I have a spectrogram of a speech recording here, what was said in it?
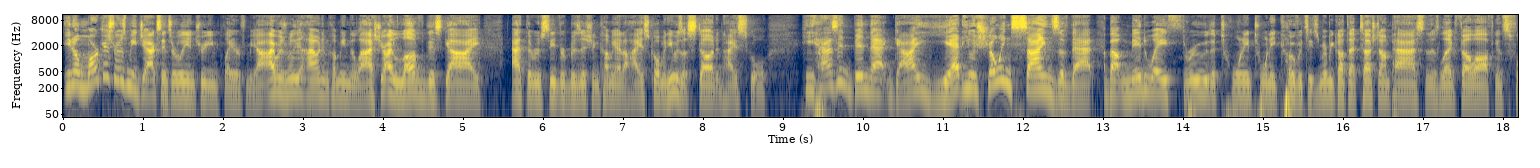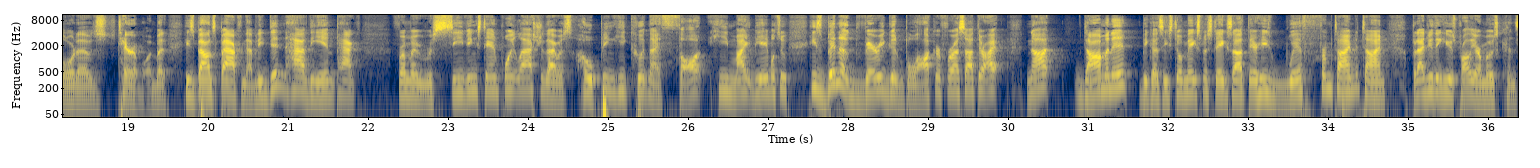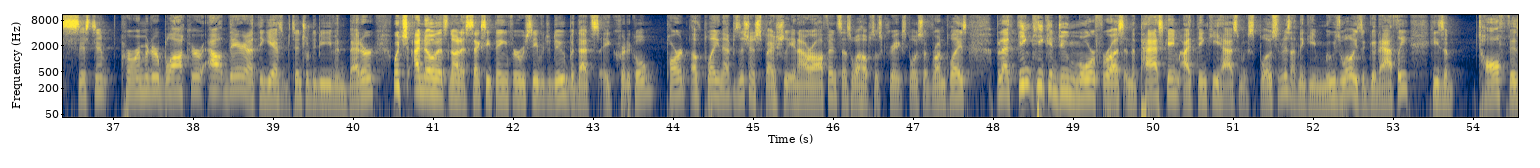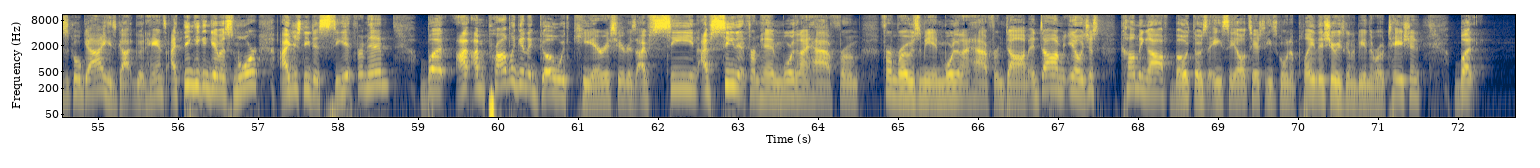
You know, Marcus Rosemy-Jacksaint's a really intriguing player for me. I, I was really high on him coming into last year. I loved this guy at the receiver position coming out of high school. I mean, he was a stud in high school he hasn't been that guy yet. He was showing signs of that about midway through the 2020 COVID season. Remember, he caught that touchdown pass and his leg fell off against Florida. It was terrible. But he's bounced back from that. But he didn't have the impact from a receiving standpoint last year that I was hoping he could and I thought he might be able to. He's been a very good blocker for us out there. I not dominant because he still makes mistakes out there. He's whiff from time to time, but I do think he was probably our most consistent perimeter blocker out there, and I think he has the potential to be even better. Which I know that's not a sexy thing for a receiver to do, but that's a critical part of playing that position, especially in our offense. That's what helps us create explosive run plays. But I think he can do more for us in the pass game. I think he has some explosiveness. I think he moves well. He's a good athlete. He's a tall physical guy. He's got good hands. I think he can give us more. I just need to see it from him. But I, am probably gonna go with Kearis here because I've seen I've seen it from him more than I have from from Rosemy and more than I have from Dom. And Dom, you know, just coming off both those ACL tears, he's going to play this year. He's going to be in the rotation. But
